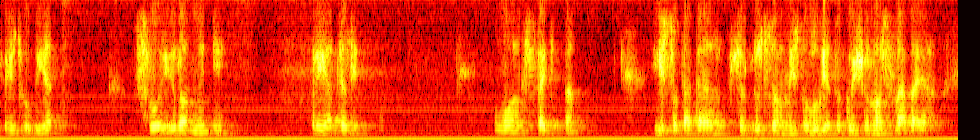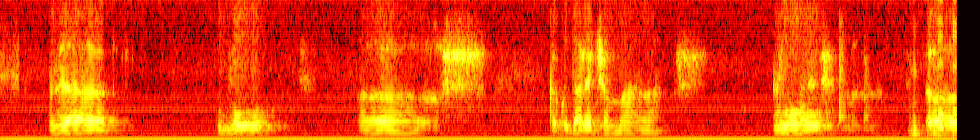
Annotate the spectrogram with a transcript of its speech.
се изгубија своји роднини, пријатели во среќата. Исто така се чувствувам исто луѓето кои што нос страдаја во како да речам, во... Во, по,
